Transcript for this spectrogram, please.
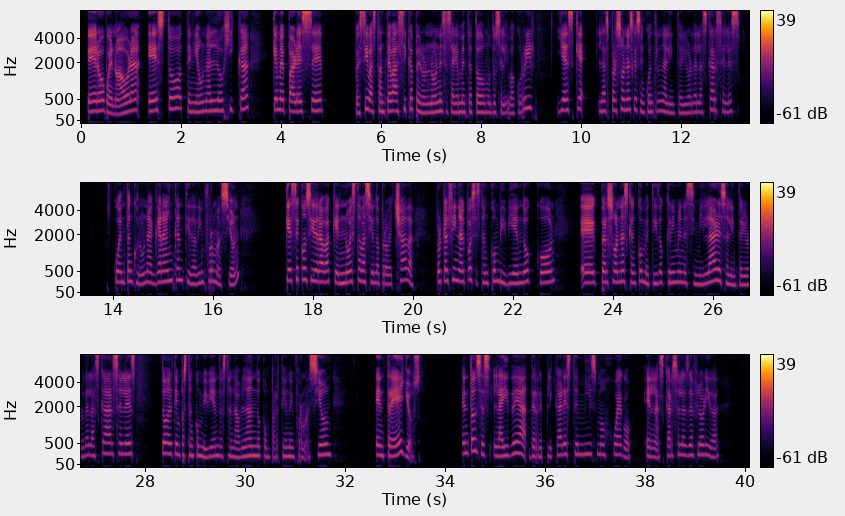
pero bueno, ahora esto tenía una lógica que me parece, pues sí, bastante básica, pero no necesariamente a todo mundo se le iba a ocurrir. Y es que las personas que se encuentran al interior de las cárceles cuentan con una gran cantidad de información que se consideraba que no estaba siendo aprovechada, porque al final pues están conviviendo con eh, personas que han cometido crímenes similares al interior de las cárceles, todo el tiempo están conviviendo, están hablando, compartiendo información entre ellos. Entonces, la idea de replicar este mismo juego en las cárceles de Florida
